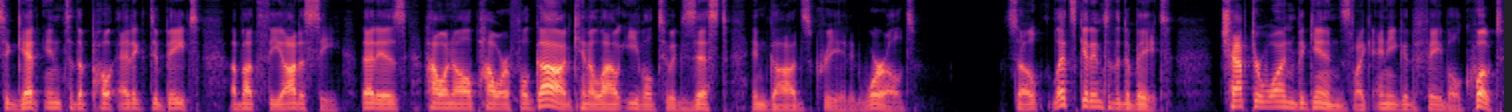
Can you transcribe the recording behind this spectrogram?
to get into the poetic debate about theodicy, that is, how an all powerful God can allow evil to exist in God's created world. So let's get into the debate. Chapter 1 begins like any good fable. Quote,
